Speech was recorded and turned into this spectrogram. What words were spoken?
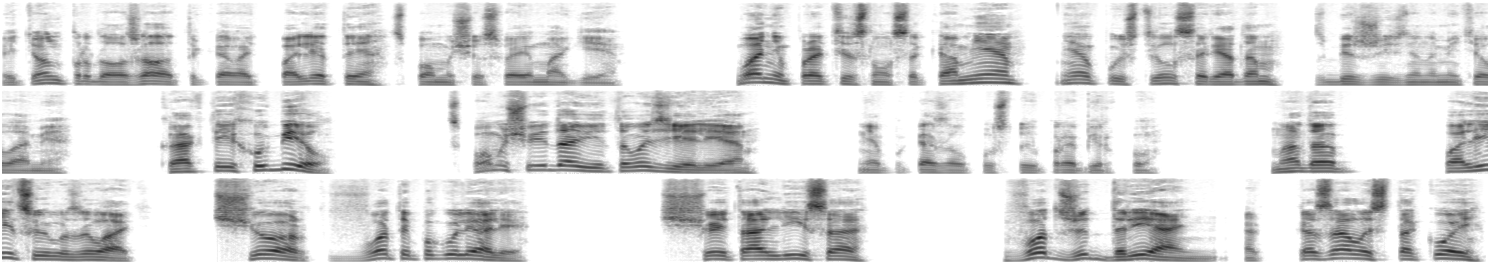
ведь он продолжал атаковать палеты с помощью своей магии. Ваня протиснулся ко мне и опустился рядом с безжизненными телами. «Как ты их убил?» «С помощью ядовитого зелья», — я показал пустую пробирку. «Надо полицию вызывать. Черт, вот и погуляли. Еще это Алиса. Вот же дрянь. Оказалась такой...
